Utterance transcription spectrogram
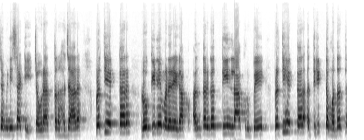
जमिनीसाठी चौऱ्याहत्तर हजार प्रति हेक्टर रोखीने मनरेगा अंतर्गत तीन लाख रुपये प्रति हेक्टर अतिरिक्त मदत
